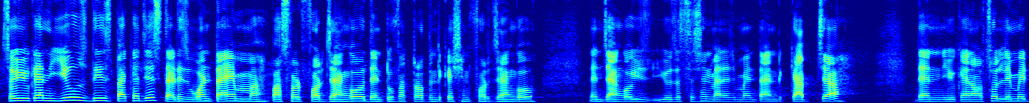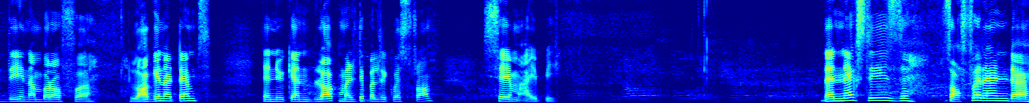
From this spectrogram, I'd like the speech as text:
So you can use these packages that is one-time uh, password for Django, then two-factor authentication for Django, then Django uses session management and CAPTCHA. Then you can also limit the number of uh, login attempts then you can block multiple requests from same IP. Then next is software and uh,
